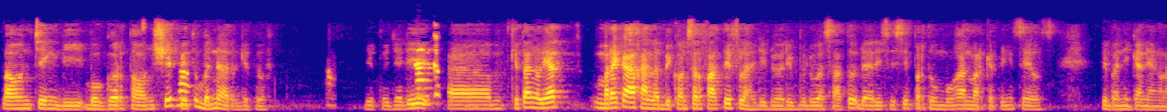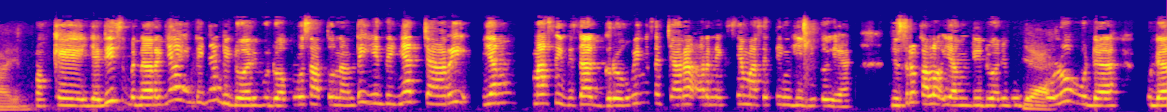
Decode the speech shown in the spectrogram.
launching di Bogor Township itu benar gitu gitu. Jadi um, kita ngelihat mereka akan lebih konservatif lah di 2021 dari sisi pertumbuhan marketing sales dibandingkan yang lain. Oke, jadi sebenarnya intinya di 2021 nanti intinya cari yang masih bisa growing secara earningsnya masih tinggi gitu ya. Justru kalau yang di 2020 yeah. udah udah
